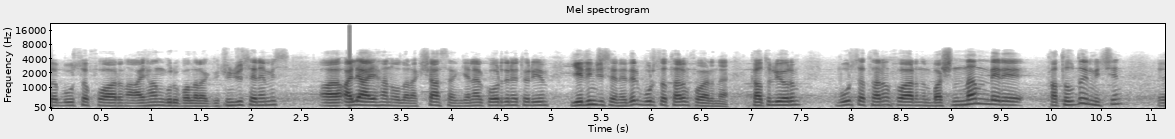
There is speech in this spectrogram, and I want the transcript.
Burada Bursa Fuarı'na Ayhan Grup olarak 3. senemiz. Ali Ayhan olarak şahsen genel koordinatörüyüm. 7. senedir Bursa Tarım Fuarı'na katılıyorum. Bursa Tarım Fuarı'nın başından beri katıldığım için eee,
